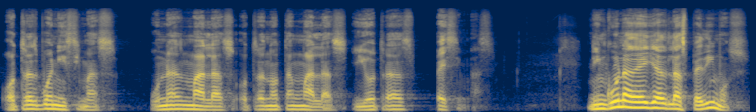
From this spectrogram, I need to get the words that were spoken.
otras buenísimas, unas malas, otras no tan malas y otras pésimas. Ninguna de ellas las pedimos,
